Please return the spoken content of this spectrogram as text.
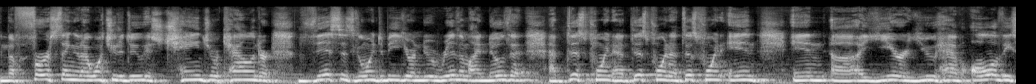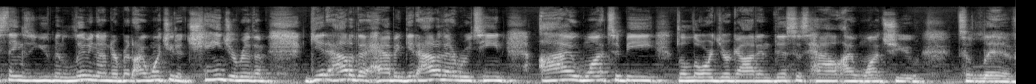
And the first thing that I want you to do is change your calendar. This is going to be your new rhythm. I know that at this point, at this point, at this point in in uh, a year, you have all of these things that you've been living under, but I want you to change your rhythm. Get out of that habit, get out of that routine. I want to be the Lord your God, and this is how I want you to live.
